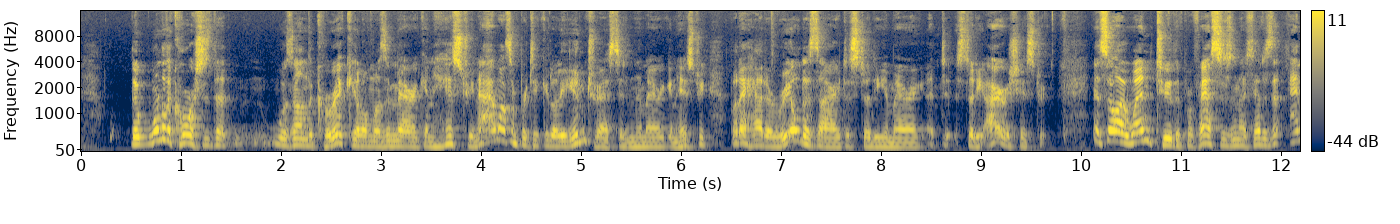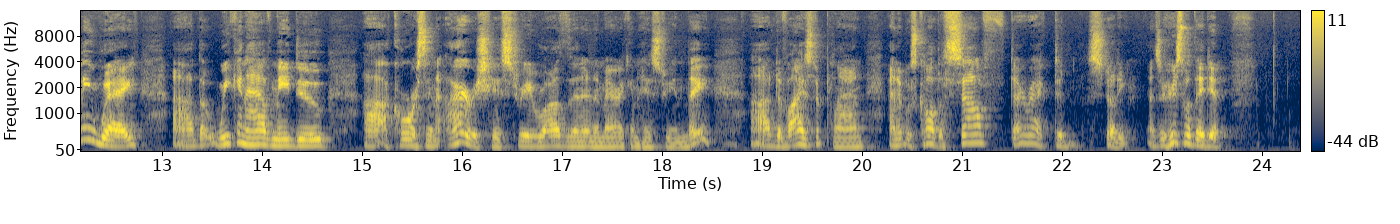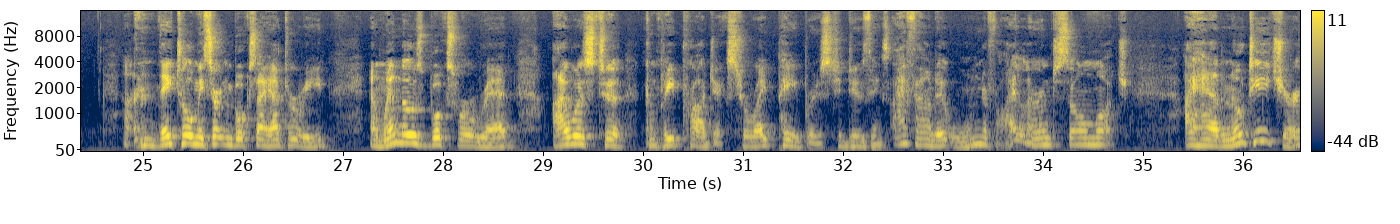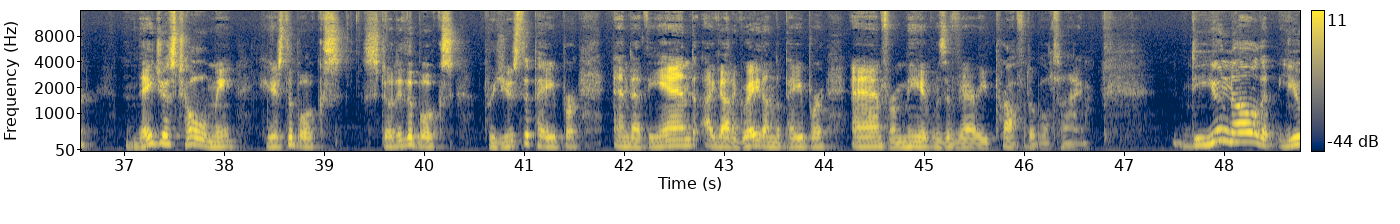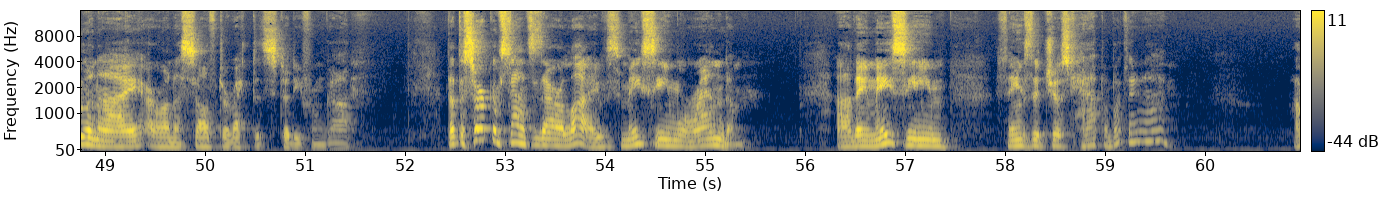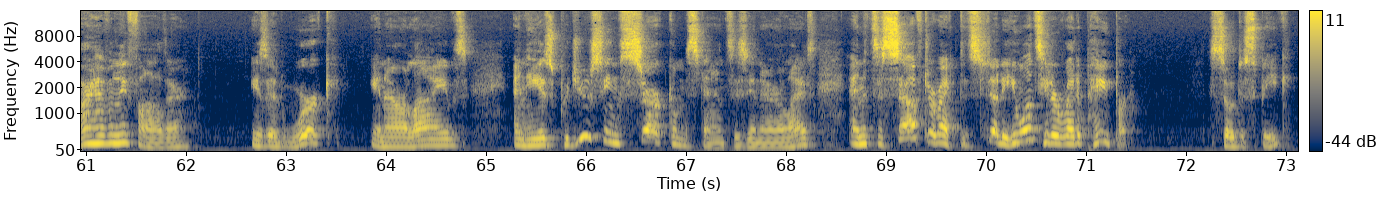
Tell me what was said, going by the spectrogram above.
the, one of the courses that was on the curriculum was American history. Now, I wasn't particularly interested in American history, but I had a real desire to study America, to study Irish history. And so I went to the professors and I said, "Is there any way uh, that we can have me do uh, a course in Irish history rather than in American history. And they uh, devised a plan, and it was called a self directed study. And so here's what they did they told me certain books I had to read. And when those books were read, I was to complete projects, to write papers, to do things. I found it wonderful. I learned so much. I had no teacher. They just told me, here's the books, study the books, produce the paper, and at the end, I got a grade on the paper, and for me, it was a very profitable time. Do you know that you and I are on a self directed study from God? That the circumstances of our lives may seem random, uh, they may seem things that just happen, but they're not. Our Heavenly Father is at work in our lives and he is producing circumstances in our lives, and it's a self directed study. He wants you to write a paper, so to speak,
